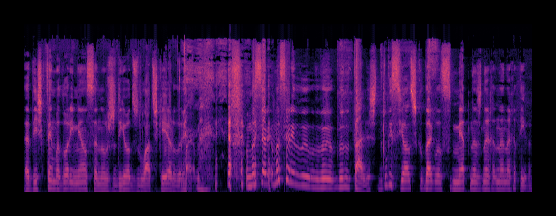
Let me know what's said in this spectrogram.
uh, diz que tem uma dor imensa nos diodos do lado esquerdo. uma série, uma série de, de, de, detalhes deliciosos que o Douglas mete nas, na, na, narrativa.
